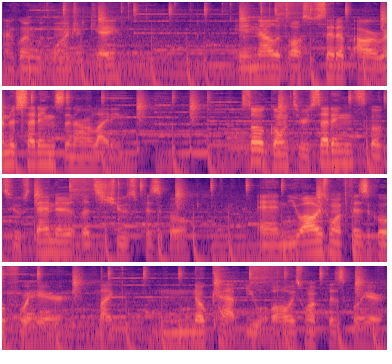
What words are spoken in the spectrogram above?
I'm going with 100k and now let's also set up our render settings and our lighting. So go into your settings go to standard. Let's choose physical and you always want physical for hair. Like no cap you always want physical hair.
